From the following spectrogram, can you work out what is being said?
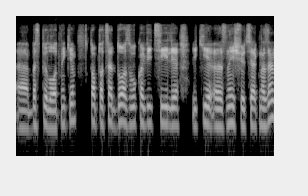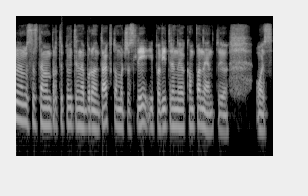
е, безпілотників, тобто це дозвукові цілі, які е, знищуються як наземними системами протиповітряної оборони, так в тому числі і повітряною компонентою. Ось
